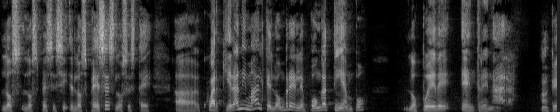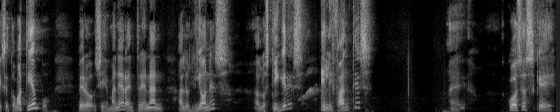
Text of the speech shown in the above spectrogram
los, los, peces, los peces, los, este, cualquier animal que el hombre le ponga tiempo, lo puede entrenar. ¿Okay? Se toma tiempo, pero si hay manera, entrenan a los leones, a los tigres, elefantes, eh, cosas que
